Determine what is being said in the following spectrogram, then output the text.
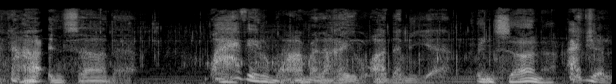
أنها إنسانة وهذه المعاملة غير آدمية. إنسانة. أجل.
